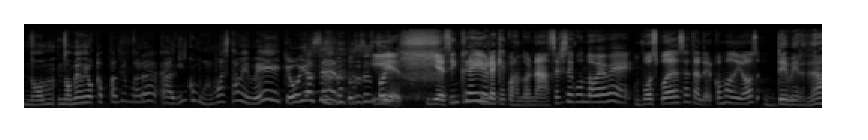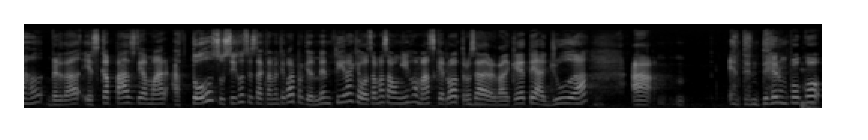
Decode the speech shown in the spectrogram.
no, no me veo capaz de amar a, a alguien como amo a esta bebé. ¿Qué voy a hacer? Entonces estoy... Y es, y es increíble que cuando nace el segundo bebé, vos puedes entender cómo Dios de verdad, ¿verdad? Es capaz de amar a todos sus hijos exactamente igual, porque es mentira que vos amas a un hijo más que el otro. O sea, de verdad que te ayuda a entender un poco,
